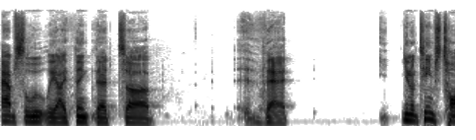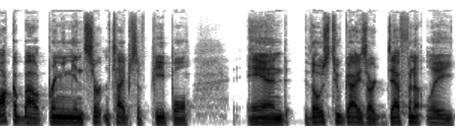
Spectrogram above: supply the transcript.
Absolutely, I think that uh, that you know teams talk about bringing in certain types of people, and those two guys are definitely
